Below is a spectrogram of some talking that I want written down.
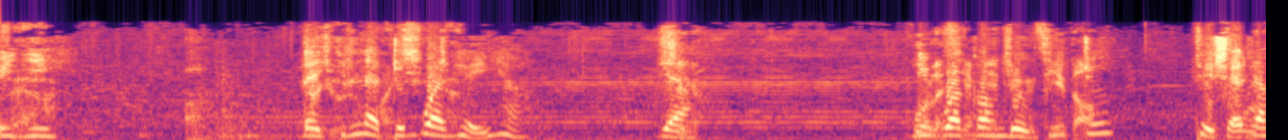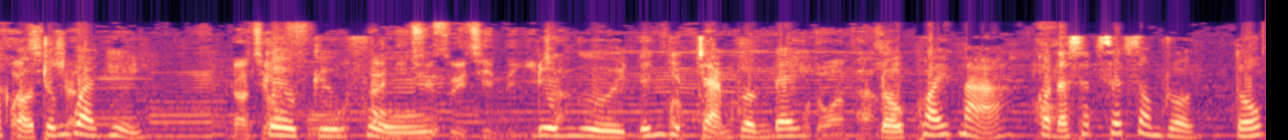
Phi Nhi. Đây chính là trấn quan hỷ hả? Dạ. Đi qua con đường phía trước Thì sẽ ra khỏi trấn quan hỷ. Kêu kiều phụ đưa người đến dịch trạm gần đây. Đổ khoái mã Con đã sắp xếp xong rồi. Tốt.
